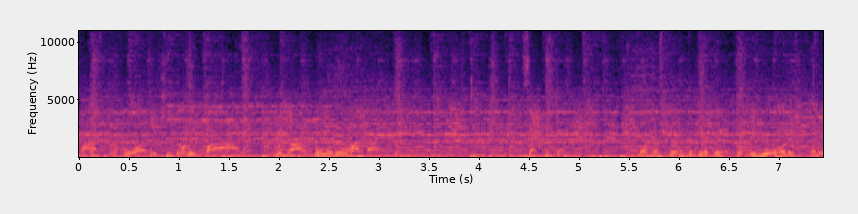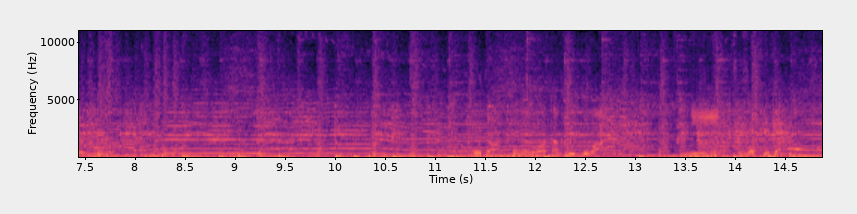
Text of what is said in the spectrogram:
Пас проходить, чудовий пас. Удар по воротах. Центр. Можна спробувати прибити. Ліворуч перевів. Удар по воротах відбуває. Ні, це закидає.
